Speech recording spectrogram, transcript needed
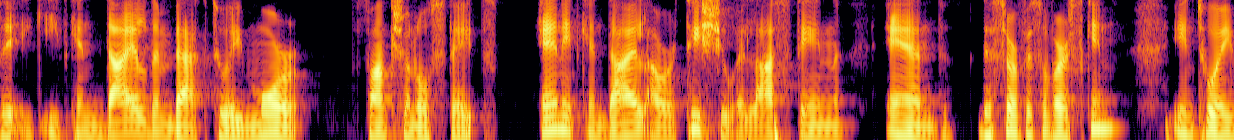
it can dial them back to a more functional state, and it can dial our tissue, elastin, and the surface of our skin into a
